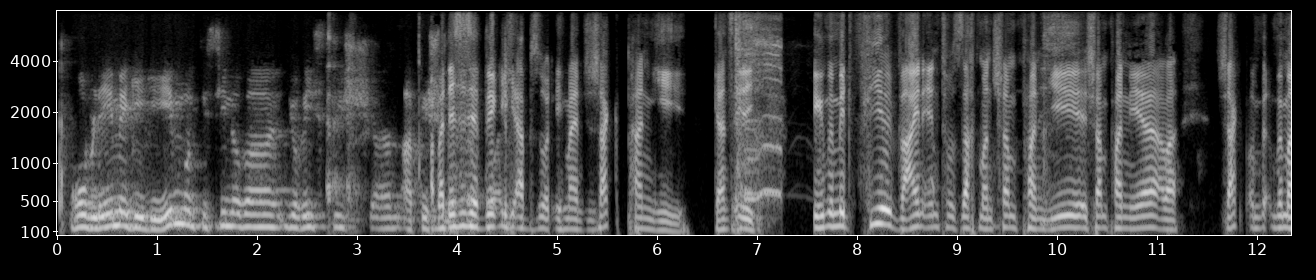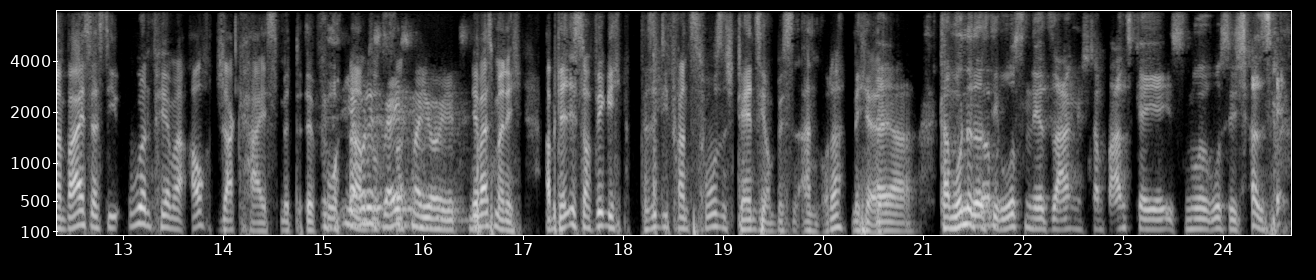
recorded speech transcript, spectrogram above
Probleme gegeben und die sind aber juristisch ähm, abgeschlossen. Aber das ist ja wirklich absurd. Ich meine, Jacques Panier, ganz ehrlich, mit viel Weinintus sagt man Champagner, Champagner, aber Jacques, und wenn man weiß, dass die Uhrenfirma auch Jacques heißt mit äh, Vornamen. Ja, aber das weiß man ja jetzt nicht. Ja, weiß man nicht. Aber das ist doch wirklich, da sind die Franzosen, stellen sich auch ein bisschen an, oder, Michael? Ja, ja. Kein Wunder, dass die Russen jetzt sagen, Champanskaje ist nur russischer Sekt.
